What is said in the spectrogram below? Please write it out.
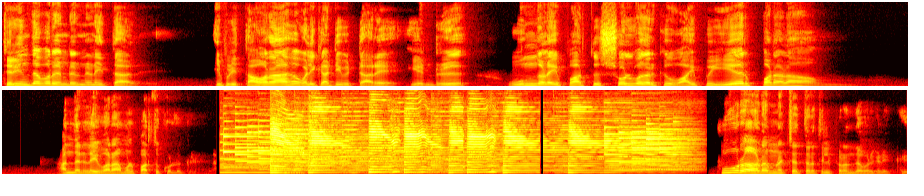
தெரிந்தவர் என்று நினைத்தால் இப்படி தவறாக வழிகாட்டி விட்டாரே என்று உங்களை பார்த்து சொல்வதற்கு வாய்ப்பு ஏற்படலாம். அந்த நிலை வராமல் பார்த்து கொள்ளுங்கள். பூராடம் நட்சத்திரத்தில் பிறந்தவர்களுக்கு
